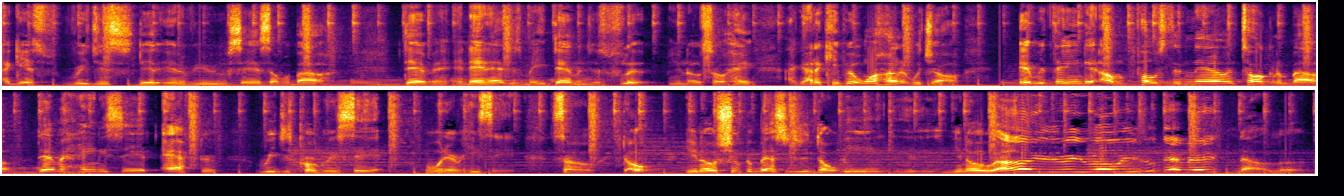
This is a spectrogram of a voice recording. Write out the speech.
I guess Regis did an interview, said something about Devin, and then that just made Devin just flip, you know. So hey, I gotta keep it 100 with y'all. Everything that I'm posting now and talking about, Devin Haney said after Regis Prograis said whatever he said. So don't, you know, shoot the messenger. Don't be, you know, oh, you always Devin. No, look.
